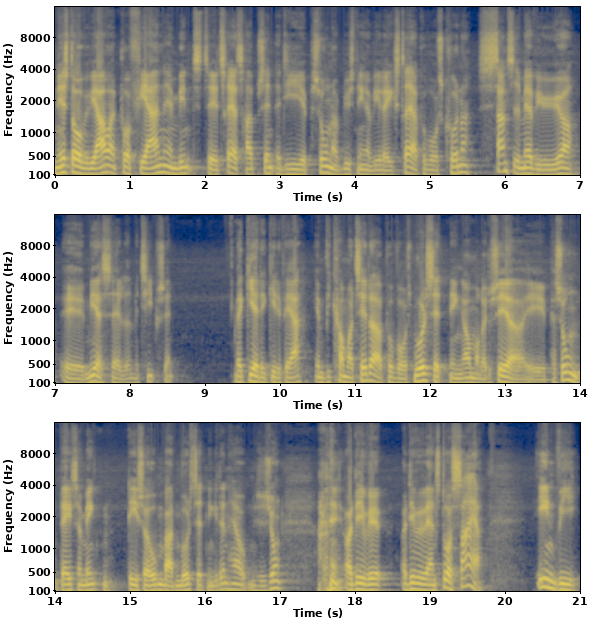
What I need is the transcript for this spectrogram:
Næste år vil vi arbejde på at fjerne mindst øh, 33% af de øh, personoplysninger, vi registrerer på vores kunder, samtidig med at vi øger øh, mere salget med 10% Hvad giver det GDPR? Jamen, vi kommer tættere på vores målsætning om at reducere øh, persondatamængden. Det er så åbenbart en målsætning i den her organisation, og, det vil, og det vil være en stor sejr. En, vi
